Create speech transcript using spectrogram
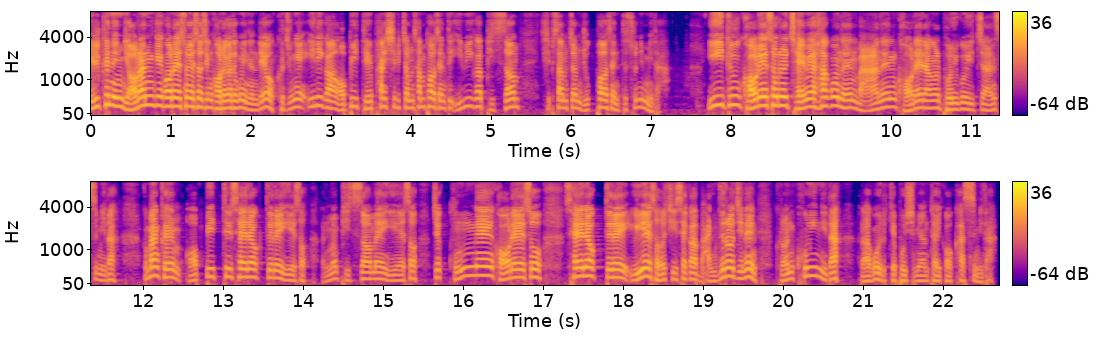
밀크는 11개 거래소에서 지금 거래가 되고 있는데요. 그 중에 1위가 업비트 82.3%, 2위가 빗썸 13.6% 순입니다. 이 두 거래소를 제외하고는 많은 거래량을 보이고 있지 않습니다. 그만큼 업비트 세력들에 의해서 아니면 빗썸에 의해서 즉 국내 거래소 세력들에 의해서 시세가 만들어지는 그런 코인이다라고 이렇게 보시면 될 것 같습니다.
